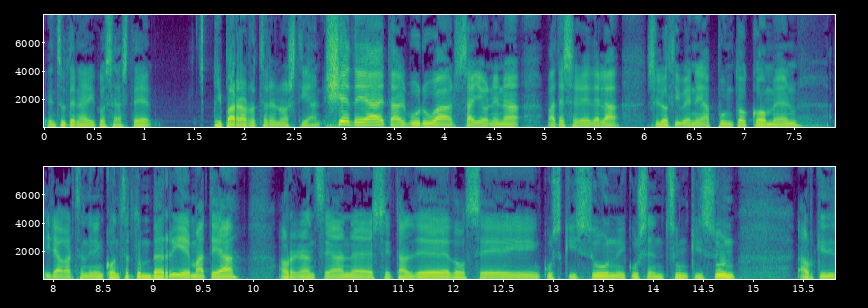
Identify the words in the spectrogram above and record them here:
entzuten ariko zehazte iparra horretzaren ostian. Xedea eta helburua zai honena batez ere dela silozibenea.comen iragartzen diren kontzertun berri ematea, aurrerantzean e, ze talde edo ze ikuskizun, ikusentzunkizun, aurki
